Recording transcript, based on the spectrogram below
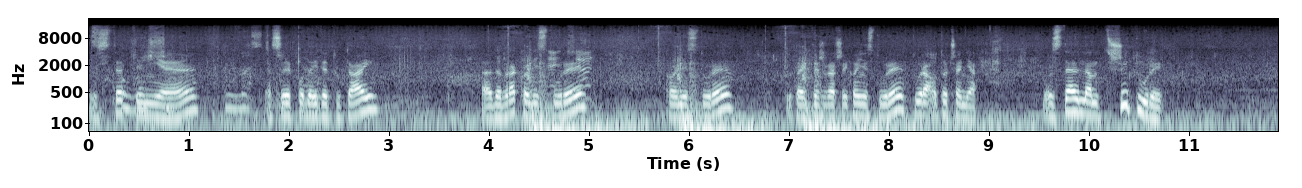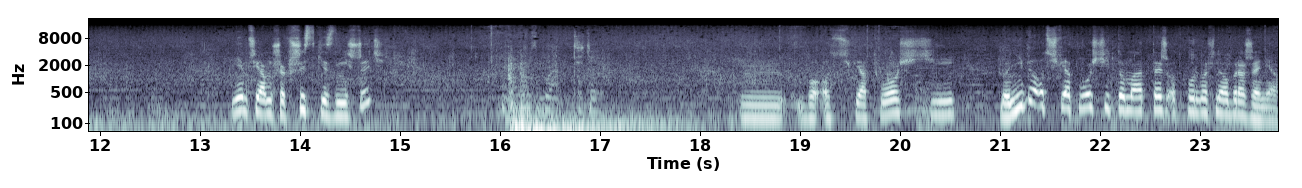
Niestety nie. Ja sobie podejdę tutaj. E, dobra, koniec tury. Koniec tury. Tutaj też raczej koniec tury. Tura otoczenia. Zostały nam trzy tury. Nie wiem, czy ja muszę wszystkie zniszczyć, mm, bo od światłości... No niby od światłości to ma też odporność na obrażenia.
